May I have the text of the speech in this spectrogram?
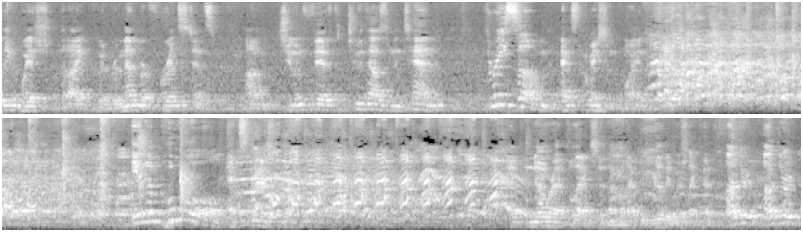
Really wish that I could remember. For instance, um, June 5th, 2010, threesome! Exclamation point. In a pool! Exclamation point. I have no recollection of it. I really wish I could. Other other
